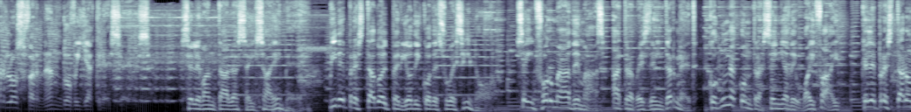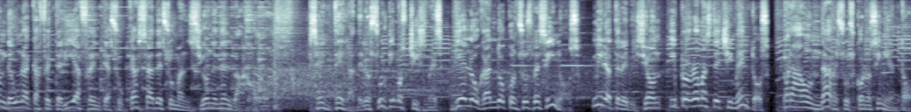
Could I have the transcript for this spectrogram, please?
Carlos Fernando Villacreces. Se levanta a las 6 a.m. Pide prestado el periódico de su vecino. Se informa además a través de Internet con una contraseña de Wi-Fi que le prestaron de una cafetería frente a su casa de su mansión en el Bajo. Se entera de los últimos chismes dialogando con sus vecinos. Mira televisión y programas de chimentos para ahondar sus conocimientos.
